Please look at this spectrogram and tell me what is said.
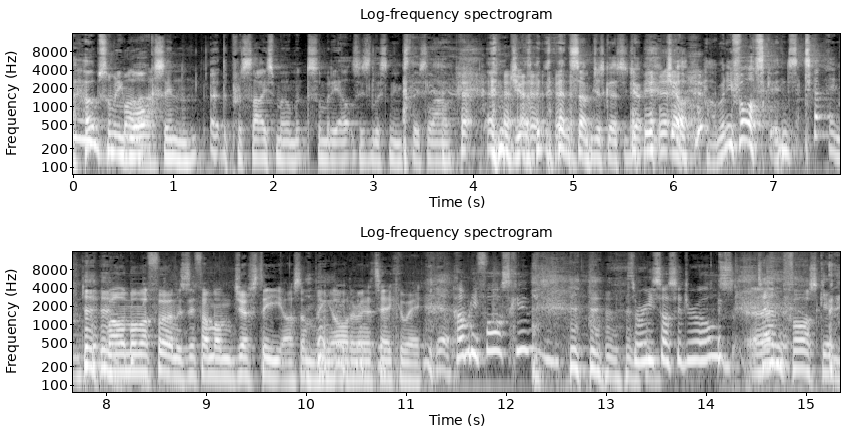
I hope somebody Mother. walks in at the precise moment somebody else is listening to this loud, and, Joe, and Sam just goes to Joe, Joe, how many foreskins? Ten. while I'm on my phone as if I'm on Just Eat or something, ordering a takeaway. How many foreskins? Three sausage rolls? Uh, 10 foreskins.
